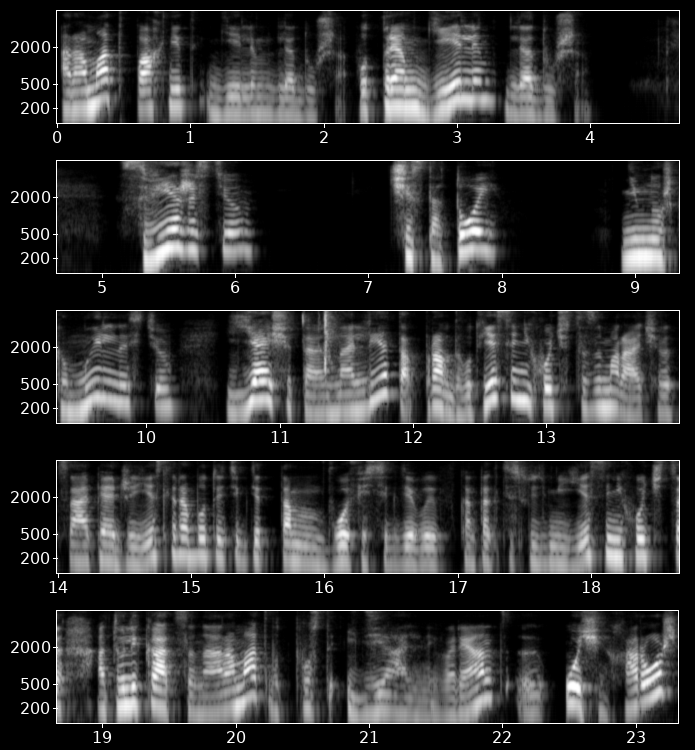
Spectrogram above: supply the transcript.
Аромат пахнет гелем для душа. Вот прям гелем для душа. Свежестью, чистотой, немножко мыльностью я считаю, на лето, правда, вот если не хочется заморачиваться, опять же, если работаете где-то там в офисе, где вы в контакте с людьми, если не хочется отвлекаться на аромат, вот просто идеальный вариант, э, очень хорош.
